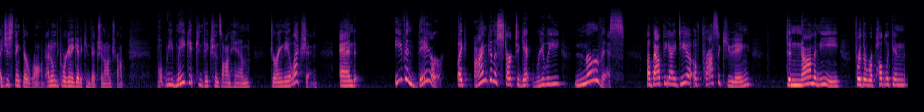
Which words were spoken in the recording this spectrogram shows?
I just think they're wrong. I don't think we're going to get a conviction on Trump. But we may get convictions on him during the election. And even there, like I'm going to start to get really nervous about the idea of prosecuting the nominee for the Republican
